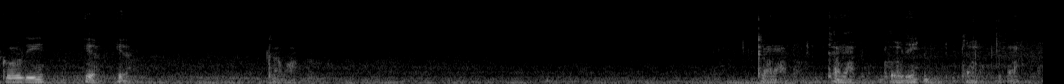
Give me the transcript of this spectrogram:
Goldie, here, here. Come on. Come on, come on, Goldie. Come, come.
